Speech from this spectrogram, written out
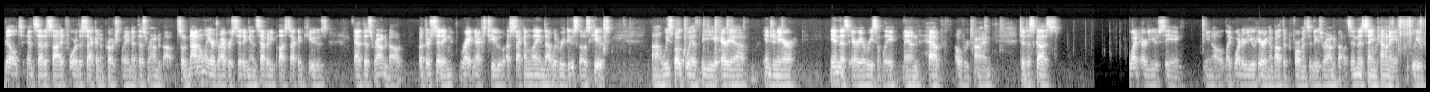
built and set aside for the second approach lane at this roundabout. So not only are drivers sitting in 70 plus second queues at this roundabout, but they're sitting right next to a second lane that would reduce those queues. Uh, we spoke with the area engineer in this area recently and have over time to discuss what are you seeing? You know like what are you hearing about the performance of these roundabouts? In this same county we've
